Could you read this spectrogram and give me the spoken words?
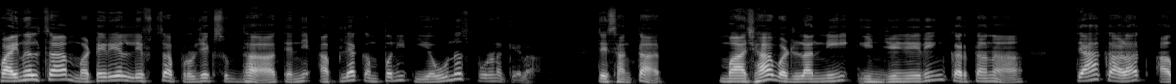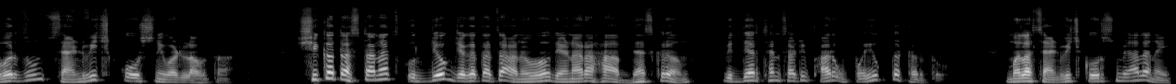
फायनलचा मटेरियल लिफ्टचा प्रोजेक्टसुद्धा त्यांनी आपल्या कंपनीत येऊनच पूर्ण केला. ते सांगतात माझ्या वडिलांनी इंजिनिअरिंग करताना त्या काळात आवर्जून सँडविच कोर्स निवडला होता. शिकत असतानाच उद्योग जगताचा अनुभव देणारा हा अभ्यासक्रम विद्यार्थ्यांसाठी फार उपयुक्त ठरतो. मला सँडविच कोर्स मिळाला नाही.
